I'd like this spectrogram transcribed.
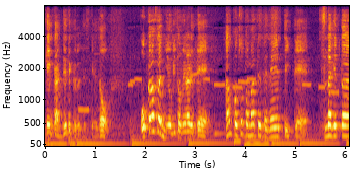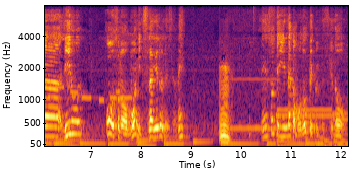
玄関に出てくるんですけれどお母さんに呼び止められて「あんこちょっと待っててね」って言ってつなげたリードをその門につなげるんですよねうん。ねそして家の中戻っていくんですけど、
